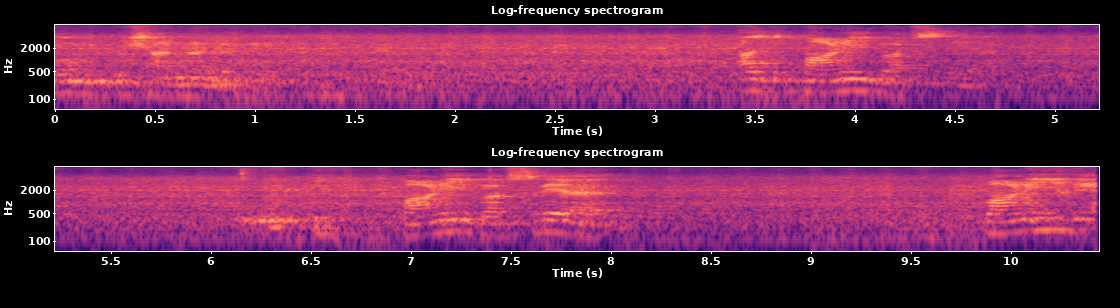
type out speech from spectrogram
ਉਹਨੂੰ ਪਛਾਣਨ ਲੱਗੇ। ਅੱਜ ਪਾਣੀ ਵਰਸ ਰਿਹਾ ਪਾਣੀ ਵਰਸ ਰਿਹਾ ਹੈ। ਪਾਣੀ ਦੇ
